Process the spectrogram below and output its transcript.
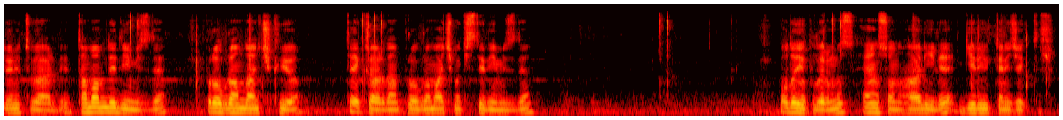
dönüt verdi. Tamam dediğimizde programdan çıkıyor. Tekrardan programı açmak istediğimizde oda yapılarımız en son haliyle geri yüklenecektir.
